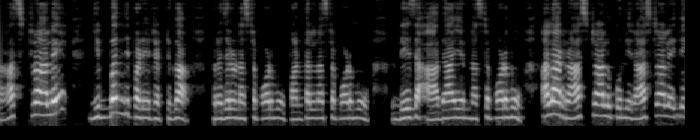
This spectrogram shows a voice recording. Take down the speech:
రాష్ట్రాలే ఇబ్బంది పడేటట్టుగా ప్రజలు నష్టపోవడము పంటలు నష్టపోవడము దేశ ఆదాయం నష్టపోవడము అలా రాష్ట్రాలు కొన్ని రాష్ట్రాలు అయితే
